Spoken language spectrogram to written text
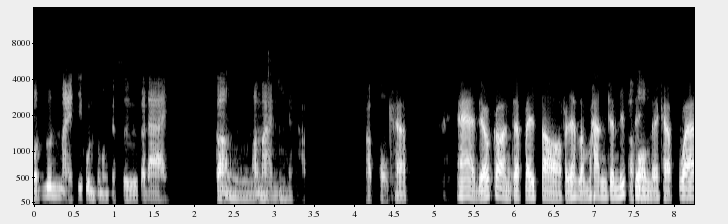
รถรุ่นใหม่ที่คุณกำลังจะซื้อก็ได้ ก็อืมประมาณนี้นะครับ ครับผมครับอ่าเดี๋ยวก่อนจะไปต่อประชาสัมพันธ์กันนิดครับนึงผมนะครับว่า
